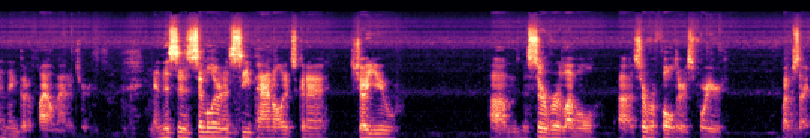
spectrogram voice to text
and then go to File Manager. And this is similar to cPanel. It's going to show you um, the server level, uh, server folders for your website.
